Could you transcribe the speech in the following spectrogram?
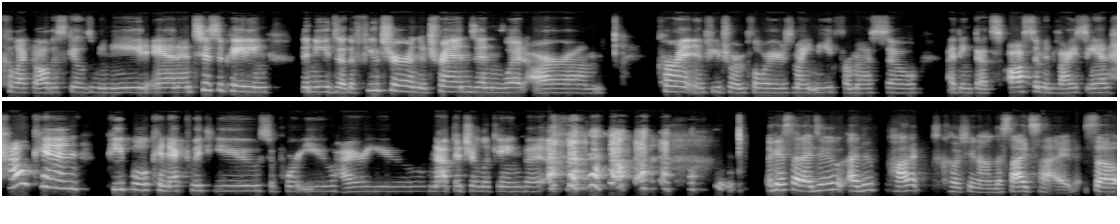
collect all the skills we need and anticipating the needs of the future and the trends and what our um, current and future employers might need from us. So I think that's awesome advice. And how can people connect with you, support you, hire you? Not that you're looking, but like I said, I do I do product coaching on the side side. So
